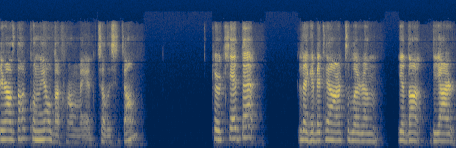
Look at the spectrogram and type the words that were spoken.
biraz daha konuya odaklanmaya çalışacağım. Türkiye'de LGBT artıların ya da diğer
